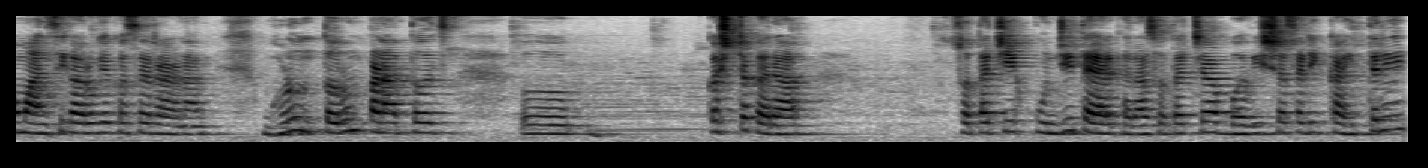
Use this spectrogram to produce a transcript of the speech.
मग मानसिक आरोग्य कसं राहणार? म्हणून तरुणपणातच कष्ट करा. स्वतःची एक पुंजी तयार करा. स्वतःच्या भविष्यासाठी काहीतरी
